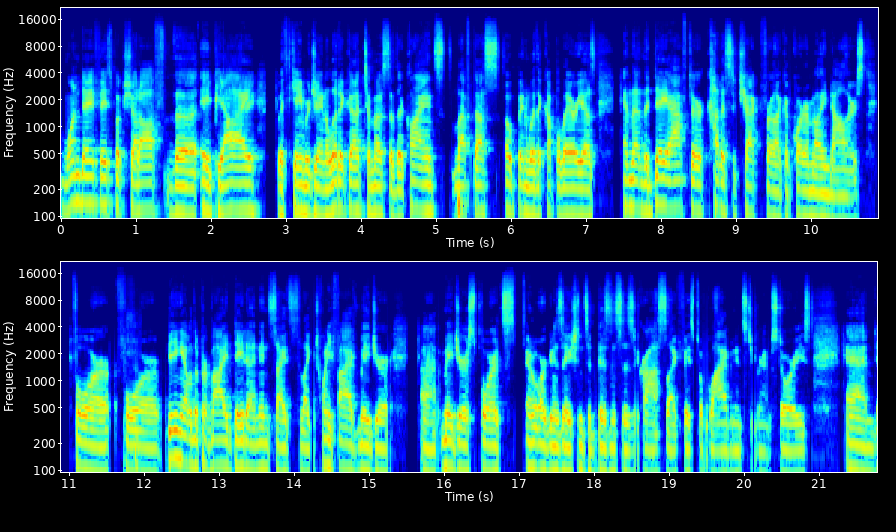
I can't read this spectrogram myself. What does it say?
one day Facebook shut off the API with Cambridge Analytica to most of their clients, left us open with a couple areas, and then the day after cut us a check for like a quarter million dollars for for being able to provide data and insights to like 25 major uh, major sports and organizations and businesses across like Facebook Live and Instagram Stories, and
